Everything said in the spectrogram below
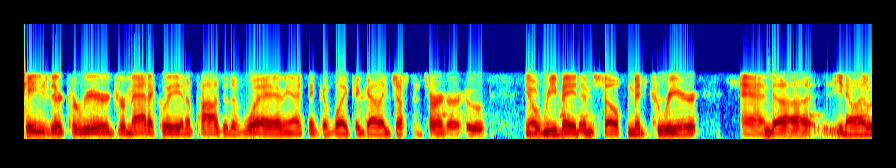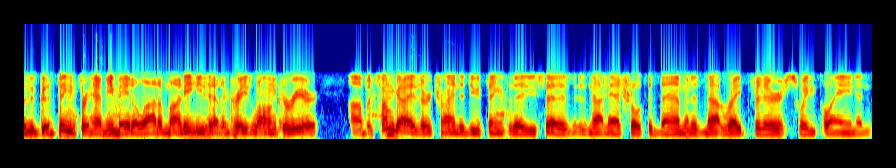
changed their career dramatically in a positive way. I mean, I think of like a guy like Justin Turner who you know remade himself mid career, and uh, you know it was a good thing for him. He made a lot of money. He's had a great long career. Uh, but some guys are trying to do things that, as you said, is, is not natural to them and is not right for their swing plane and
